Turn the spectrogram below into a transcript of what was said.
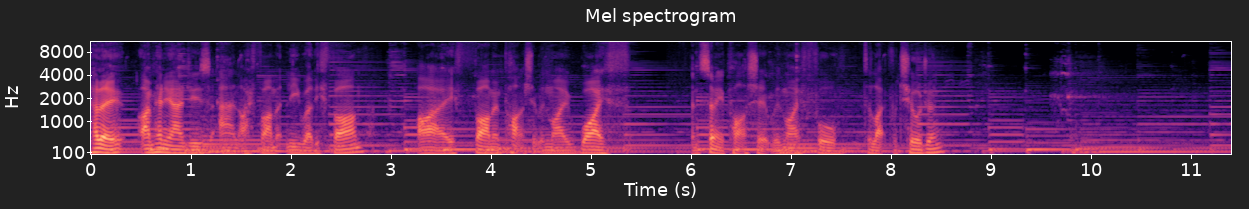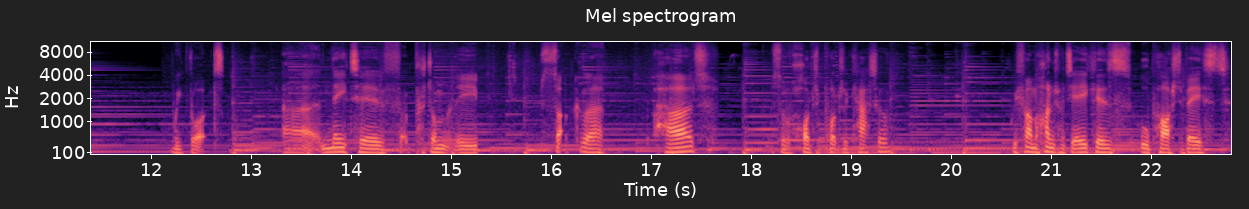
Hello, I'm Henry Andrews and I farm at Lee Worthy Farm. I farm in partnership with my wife and semi-partnership with my four delightful children. We've got uh, native, predominantly suckler herd, sort of hodgepodge of cattle. We farm 120 acres, all pasture based.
